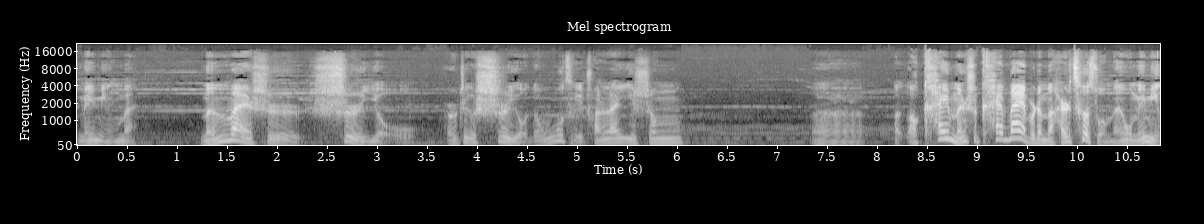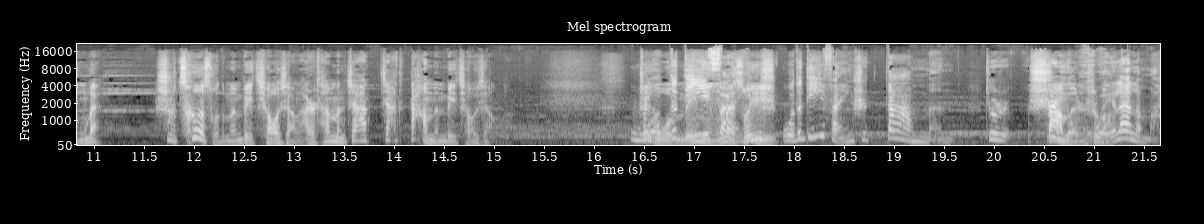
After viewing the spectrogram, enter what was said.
没明白。门外是室友，而这个室友的屋子里传来一声，呃，哦哦，开门是开外边的门还是厕所门？我没明白，是厕所的门被敲响了，还是他们家家的大门被敲响了？这个我没明白所以是我的第一反应是大门，就是室友大门是回来了嘛，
